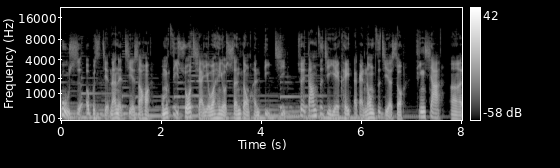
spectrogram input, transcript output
故事，而不是简单的介绍的话，我们自己说起来也会很有生动、很底气。所以当自己也可以感动自己的时候，听下呃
